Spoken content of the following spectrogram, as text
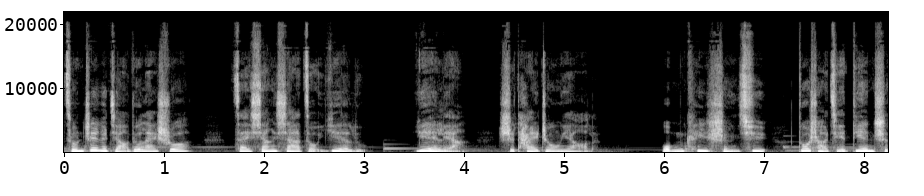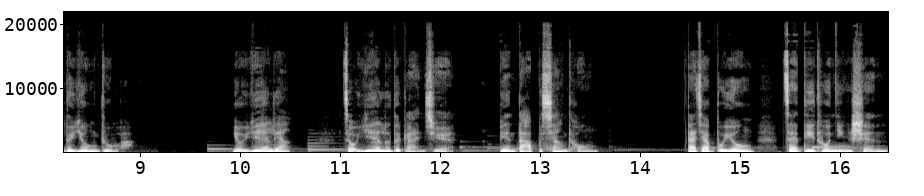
从这个角度来说，在乡下走夜路，月亮是太重要了。我们可以省去多少节电池的用度啊！有月亮，走夜路的感觉便大不相同。大家不用再低头凝神，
